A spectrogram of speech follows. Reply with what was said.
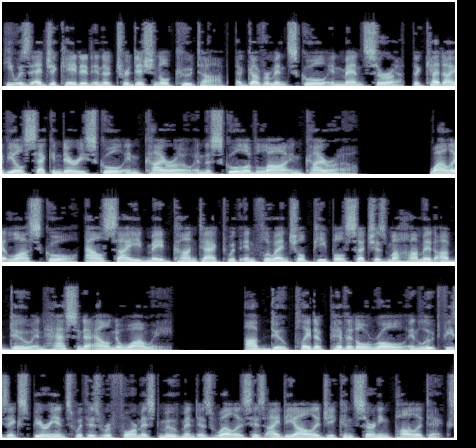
He was educated in a traditional kuttab, a government school in Mansoura, the Khedivial Secondary School in Cairo and the School of Law in Cairo. While at law school, al-Said made contact with influential people such as Muhammad Abduh and Hassuna al-Nawawi. Abdu played a pivotal role in Lutfi's experience with his reformist movement as well as his ideology concerning politics.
